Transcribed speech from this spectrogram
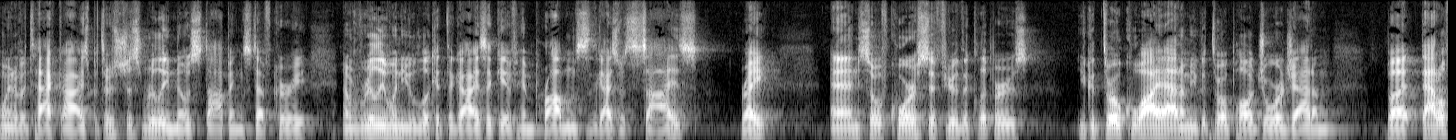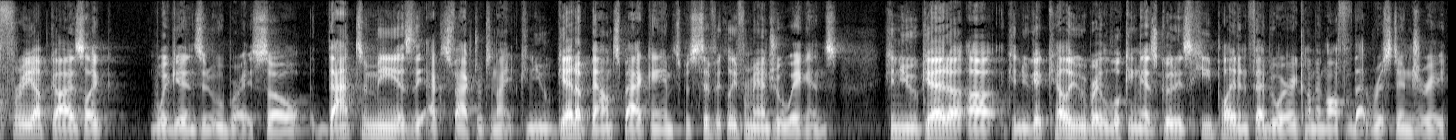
point of attack guys, but there's just really no stopping Steph Curry. And really, when you look at the guys that give him problems, the guys with size, right? And so, of course, if you're the Clippers, you could throw Kawhi at him, you could throw Paul George at him, but that'll free up guys like Wiggins and Oubre. So that to me is the X factor tonight. Can you get a bounce back game specifically from Andrew Wiggins? Can you get a uh, Can you get Kelly Oubre looking as good as he played in February, coming off of that wrist injury?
